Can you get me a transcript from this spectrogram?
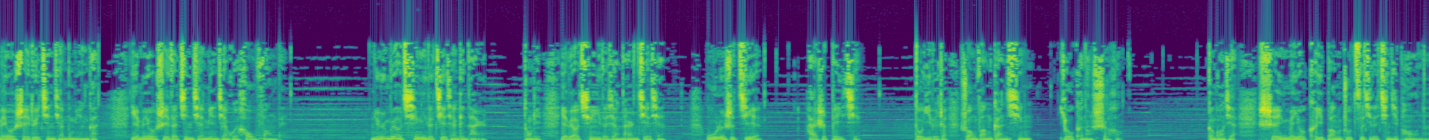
没有谁对金钱不敏感，也没有谁在金钱面前会毫无防备。女人不要轻易的借钱给男人，同理，也不要轻易的向男人借钱，无论是借，还是被借。都意味着双方感情有可能失衡。更况且，谁没有可以帮助自己的亲戚朋友呢？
